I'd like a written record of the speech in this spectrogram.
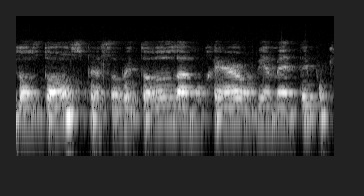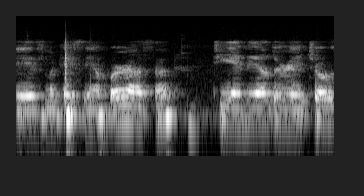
los dos, pero sobre todo la mujer, obviamente, porque es la que se embaraza, tiene el derecho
